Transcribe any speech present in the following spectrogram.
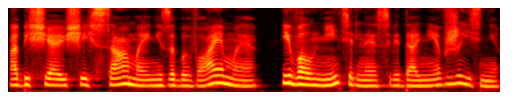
обещающий самое незабываемое и волнительное свидание в жизни.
